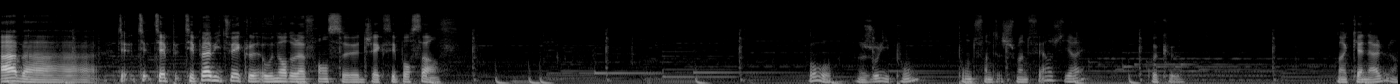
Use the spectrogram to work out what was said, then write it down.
Ah bah... t'es- pas habitué au nord de la France, euh, Jack, c'est pour ça. hein. Oh, un joli pont. Pont de chemin de fer, je dirais. Quoique. Un canal.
